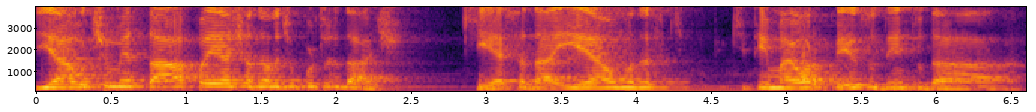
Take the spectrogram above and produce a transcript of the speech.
E a última etapa é a janela de oportunidade, que essa daí é uma das que, que tem maior peso dentro da,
